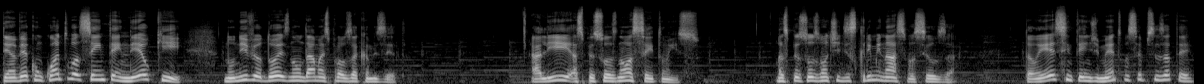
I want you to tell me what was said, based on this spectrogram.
Tem a ver com quanto você entendeu que no nível 2 não dá mais para usar camiseta. Ali as pessoas não aceitam isso. As pessoas vão te discriminar se você usar. Então, esse entendimento você precisa ter.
